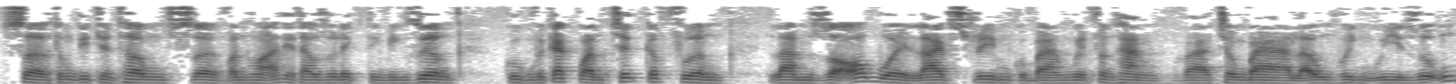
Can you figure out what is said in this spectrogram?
Sở Thông tin Truyền thông, Sở Văn hóa Thể thao Du lịch tỉnh Bình Dương cùng với các quan chức cấp phường làm rõ buổi livestream của bà Nguyễn Phương Hằng và chồng bà là ông Huỳnh Uy Dũng,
